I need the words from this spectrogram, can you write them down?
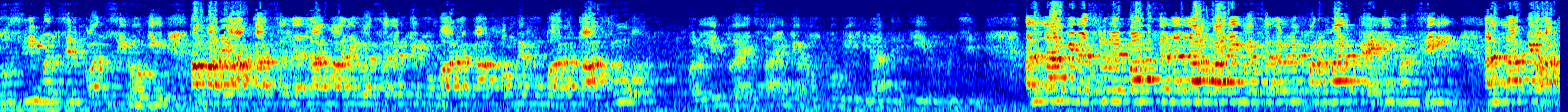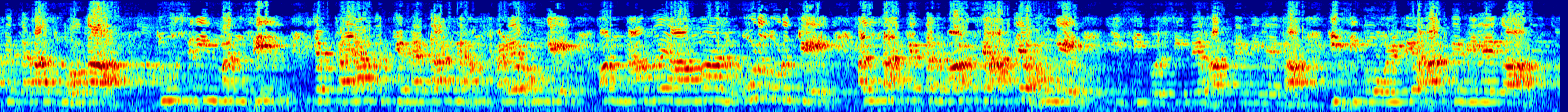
دوسری منزل کون سی ہوگی؟ ہمارے آقا صلی اللہ علیہ وسلم کے مبارک آنکھوں میں مبارک آنسو۔ اور یہ تو ایسا ہے کہ ہم کو بھی ہلا دیتی ہے منزل۔ اللہ کے رسول پاک صلی اللہ علیہ وسلم نے فرمایا، پہلی منزل اللہ کے ہاتھ میں ترازو ہوگا۔ دوسری منزل جب قیامت کے میدان میں ہم کھڑے ہوں گے اور نام اعمال اڑ اڑ کے اللہ کے دربار سے آتے ہوں گے، کسی کو سیدھے ہاتھ میں ملے گا، کسی کو الٹے ہاتھ میں ملے گا۔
